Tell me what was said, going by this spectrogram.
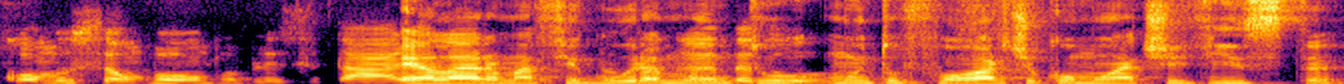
como são bom publicitários. ela era pra- uma figura muito, do- muito forte como ativista.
